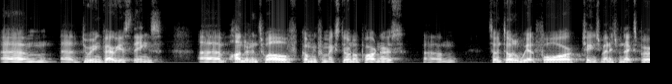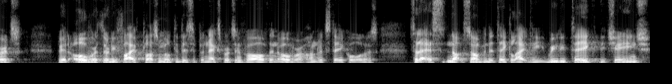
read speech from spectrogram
um, uh, doing various things, um, 112 coming from external partners. Um, so in total, we had four change management experts, we had over 35 plus multidiscipline experts involved and over 100 stakeholders. So that is not something to take lightly. Really take the change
